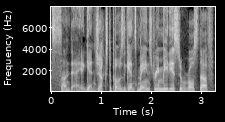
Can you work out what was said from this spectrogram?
Sunday. Again, juxtaposed against mainstream media Super Bowl stuff,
